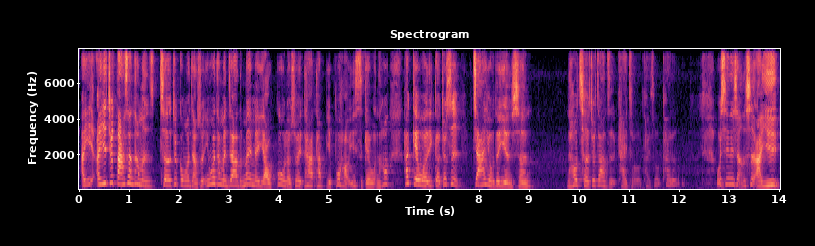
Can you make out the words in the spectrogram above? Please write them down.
阿姨，阿姨就搭上他们车，就跟我讲说，因为他们家的妹妹咬过了，所以她她也不好意思给我。然后她给我一个就是加油的眼神，然后车就这样子开走了，开走，开了。我心里想的是，阿姨，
